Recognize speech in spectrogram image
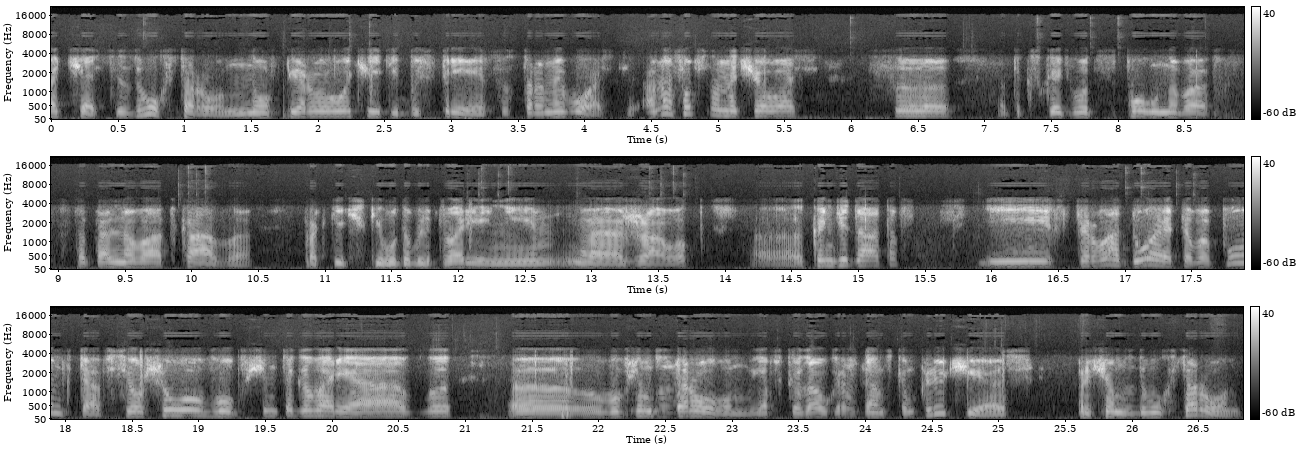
отчасти с двух сторон, но в первую очередь и быстрее со стороны власти. Она, собственно, началась с, э, так сказать, вот с полного, с тотального отказа практически в удовлетворении э, жалоб э, кандидатов. И сперва до этого пункта все шло, в общем-то говоря, в, э, в общем, здоровом, я бы сказал, гражданском ключе, с- причем с двух сторон.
